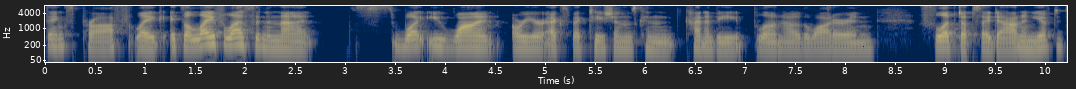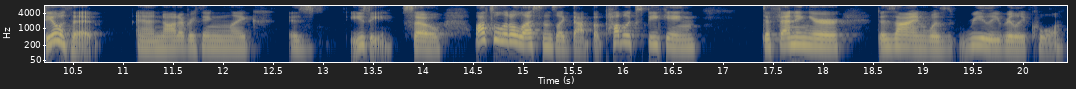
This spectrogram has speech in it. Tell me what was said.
thanks prof like it's a life lesson in that what you want or your expectations can kind of be blown out of the water and flipped upside down and you have to deal with it and not everything like is easy. So lots of little lessons like that. But public speaking, defending your design was really, really cool.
